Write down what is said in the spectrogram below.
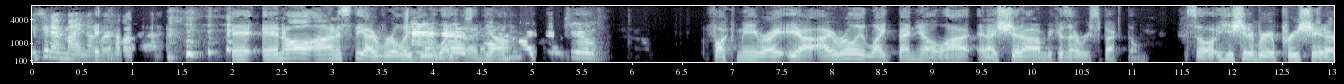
You can have my number. How about that? in, in all honesty, I really do like Candace, Benya. Lauren, thank you. Fuck me, right? Yeah, I really like Benya a lot, and I shit on him because I respect him. So he should appreciate I,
